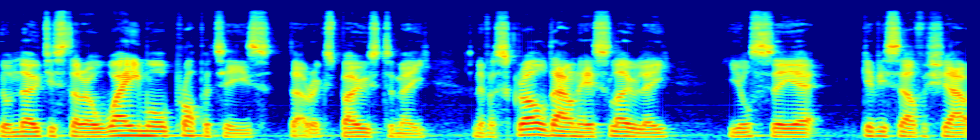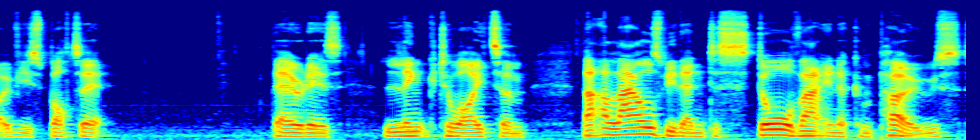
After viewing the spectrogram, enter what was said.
you'll notice there are way more properties that are exposed to me and if I scroll down here slowly you'll see it. Give yourself a shout if you spot it. There it is. Link to item. That allows me then to store that in a compose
